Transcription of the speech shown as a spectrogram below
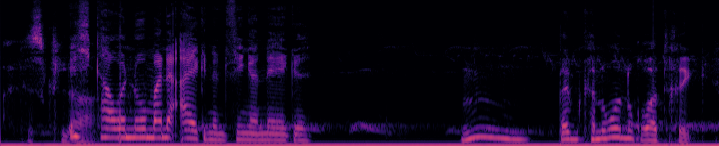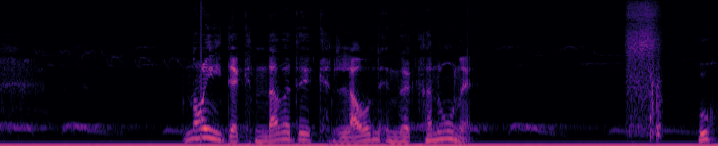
alles klar. Ich kaue nur meine eigenen Fingernägel. Hm, beim Kanonenrohrtrick. Neu, der knabberte Clown in der Kanone. Huch.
